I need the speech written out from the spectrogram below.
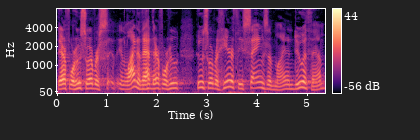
Therefore, whosoever, in light of that, therefore, who, whosoever heareth these sayings of mine and doeth them,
